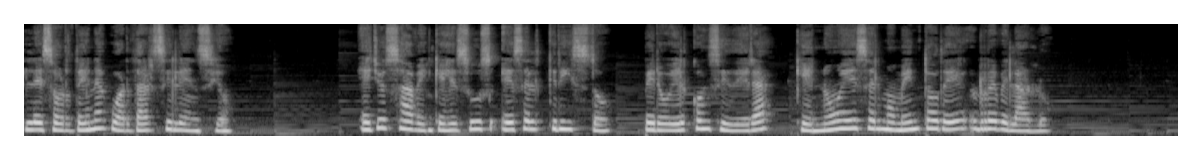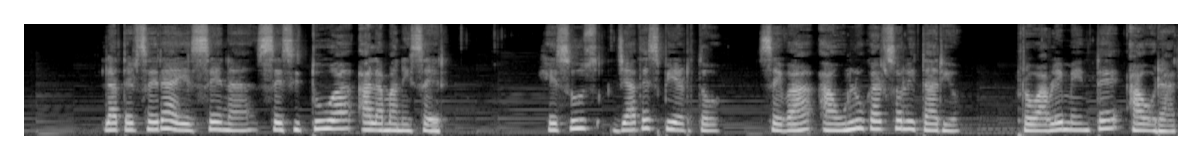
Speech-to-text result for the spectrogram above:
les ordena guardar silencio. Ellos saben que Jesús es el Cristo, pero Él considera que no es el momento de revelarlo. La tercera escena se sitúa al amanecer. Jesús, ya despierto, se va a un lugar solitario, probablemente a orar.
